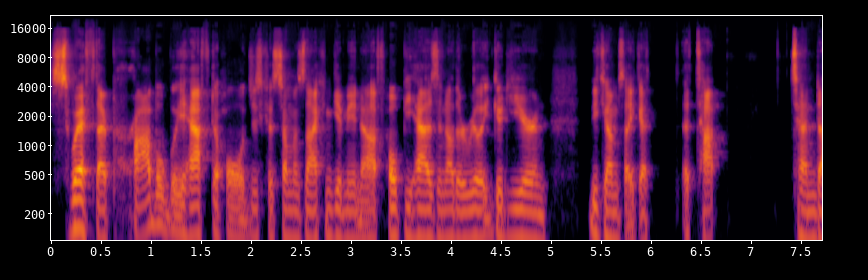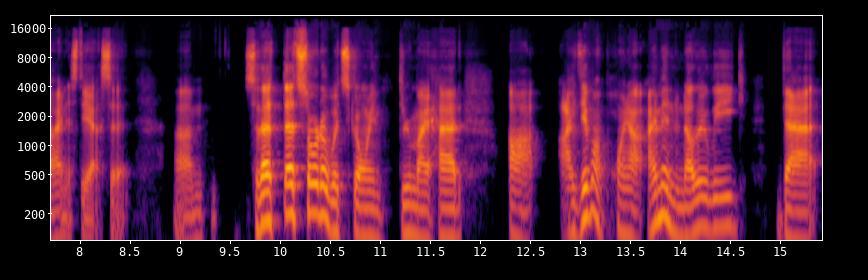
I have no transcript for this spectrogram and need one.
Swift, I probably have to hold just because someone's not going to give me enough. Hope he has another really good year and becomes like a, a top 10 dynasty asset. Um, so that that's sort of what's going through my head. Uh, I did want to point out I'm in another league that,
